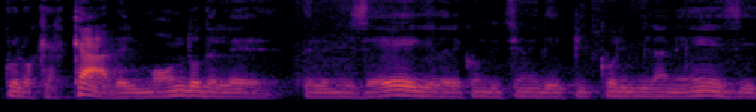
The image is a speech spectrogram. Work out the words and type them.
quello che accade, il mondo delle, delle miserie, delle condizioni dei piccoli milanesi.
